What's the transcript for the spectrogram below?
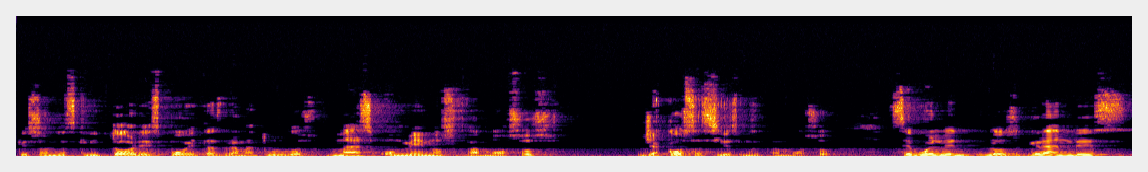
que son escritores, poetas, dramaturgos más o menos famosos, Jacosa sí es muy famoso, se vuelven los grandes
